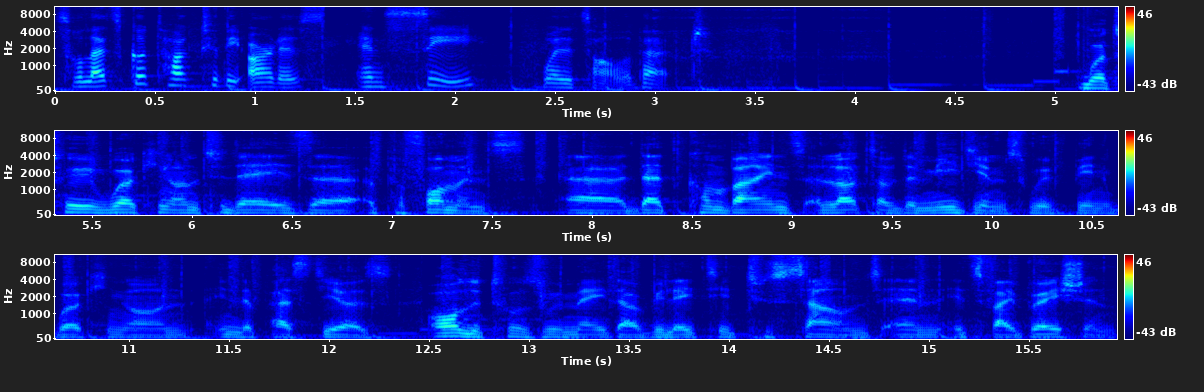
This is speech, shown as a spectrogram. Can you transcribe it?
So let's go talk to the artist and see what it's all about. What we're working on today is a, a performance uh, that combines a lot of the mediums we've been working on in the past years. All the tools we made are related to sound and its vibration,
